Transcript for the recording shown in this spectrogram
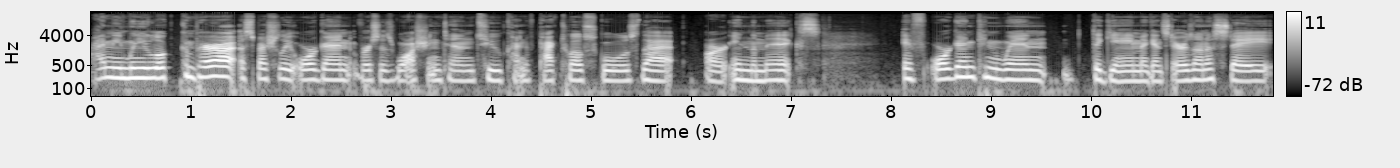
I mean, when you look compare especially Oregon versus Washington, two kind of Pac-12 schools that are in the mix. If Oregon can win the game against Arizona State,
